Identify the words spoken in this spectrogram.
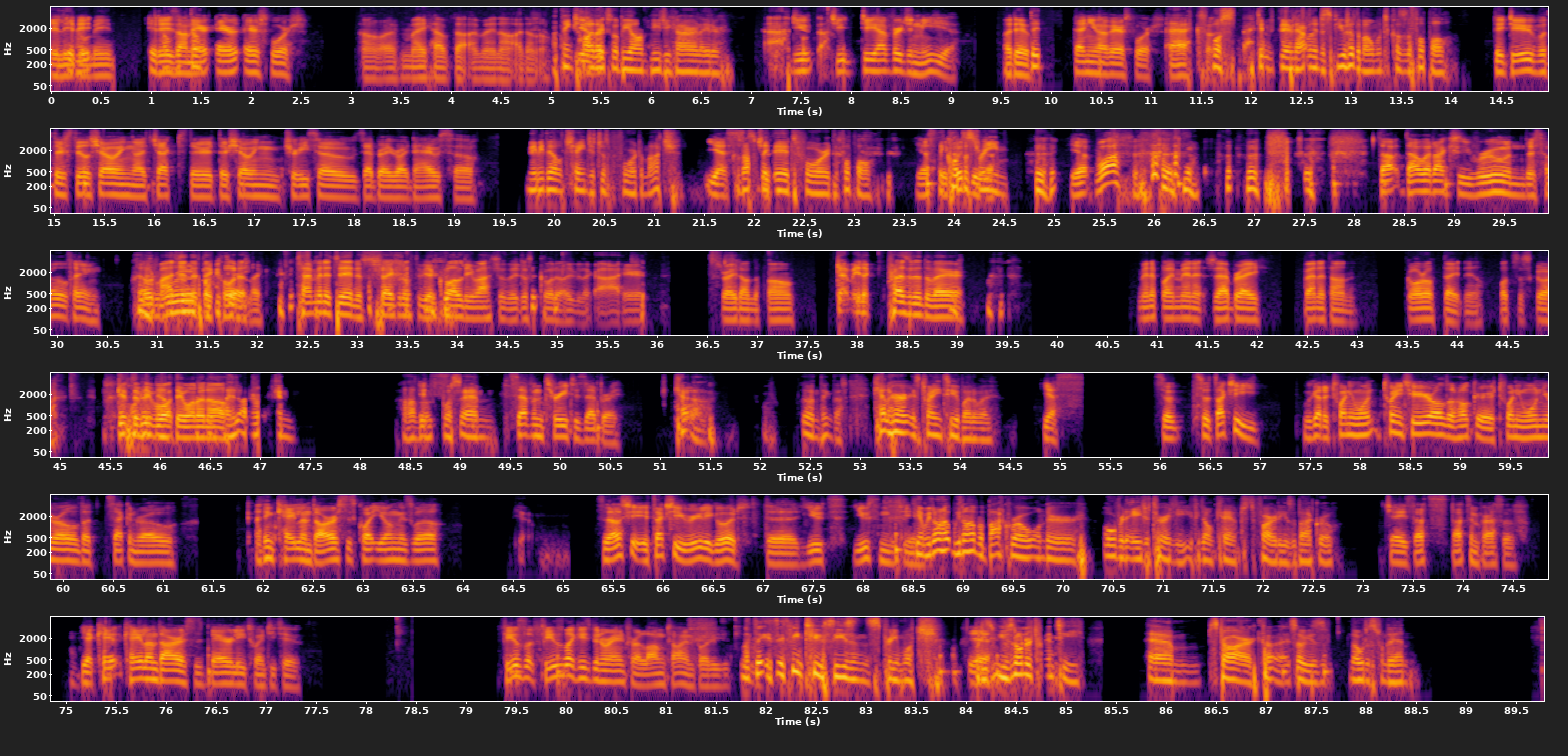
illegal it- means? it Oh, on eir, eir eir Sport. Oh, I may have that. I may not. I don't know. I think Do you ever- highlights will be on PG Car later. Ah, Do you that. do you, do you have Virgin Media? I do. They- Then you have eir Sport. Excellent. But they, they're having a dispute at the moment because of the football. They do, but they're still showing. I checked. They're they're showing Treviso Zebre right now. So Maybe they'll change it just before the match yes, because that's what just- they did for the football. Yes, They, they, cut the stream. Yep. What? that that would actually ruin this whole thing. I would Imagine if they my cut day. it like ten minutes in, it's shaping up to be a quality match, and they just cut it. I'd be like, ah, here, straight on the phone. Get me the president of eir. minute by minute, Zebre, Benetton, score update now. What's the score? Give the people what they want to know. I, I reckon. I'll have a look. It's- But um, Seven three to Zebre. Ke- uh, I don't think that Kelleher is 22, by the way. Yes. So so it's actually we got a 21, 22 year old at hooker, a 21 year old at second row. I think Caelan Doris is quite young as well. Yeah. So actually, it's actually really good. The youth youth in the team. Yeah, we don't have, we don't have a back row under over the age of 30 if you don't count Fardy as a back row. Jays, that's that's impressive. Yeah, Kay- Caelan Doris is barely 22. Feels like feels like he's been around for a long time, but he's it's, it's been two seasons pretty much. But yeah. he's, he was an under 20 um, star, so he was noticed from then.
